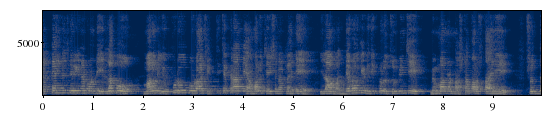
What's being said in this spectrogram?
రెక్టాంగిల్ తిరిగినటువంటి ఇళ్ళకు మనం ఎప్పుడూ కూడా శక్తి చక్రాన్ని అమలు చేసినట్లయితే ఇలా మధ్యలోకి విధిక్కులు చూపించి మిమ్మల్ని నష్టపరుస్తాయి. శుద్ధ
